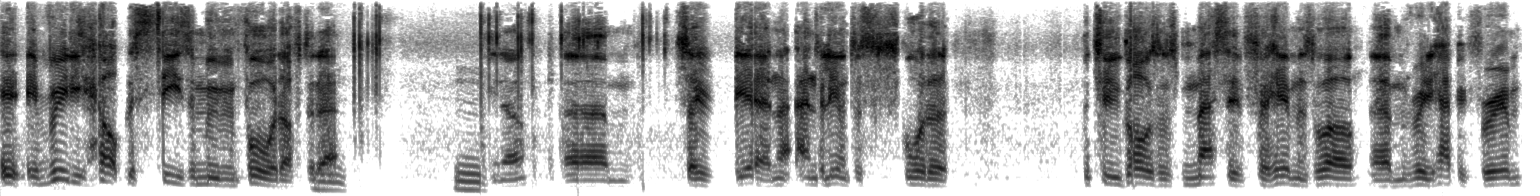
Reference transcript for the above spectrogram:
it, it, really helped the season moving forward after that. Mm. Mm. You know, um, so yeah, and, and Leon to score the the two goals was massive for him as well. Um, really happy for him,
